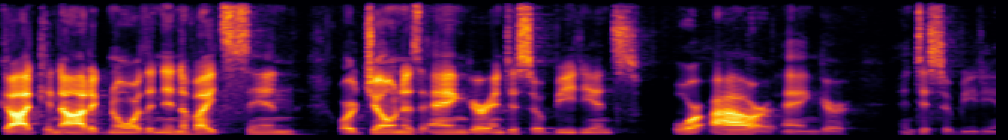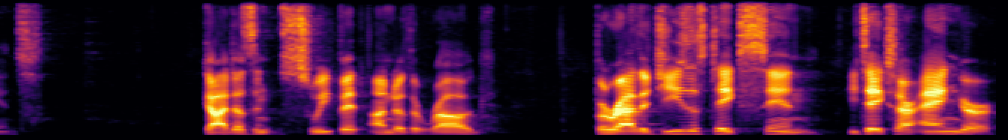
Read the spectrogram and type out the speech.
God cannot ignore the Ninevites' sin or Jonah's anger and disobedience or our anger and disobedience. God doesn't sweep it under the rug, but rather Jesus takes sin, he takes our anger,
